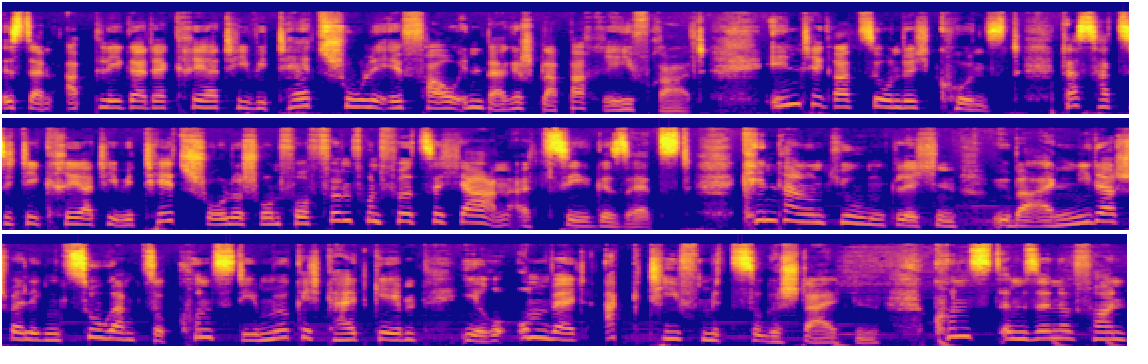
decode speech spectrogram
ist ein Ableger der Kreativitätsschule e.V. in Bergisch Gladbach-Refrath. Integration durch Kunst. Das hat sich die Kreativitätsschule schon vor 45 Jahren als Ziel gesetzt. Kindern und Jugendlichen über einen niederschwelligen Zugang zur Kunst die Möglichkeit geben, ihre Umwelt aktiv aktiv mitzugestalten. Kunst im Sinne von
